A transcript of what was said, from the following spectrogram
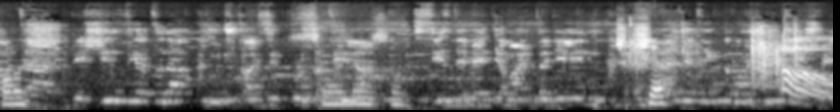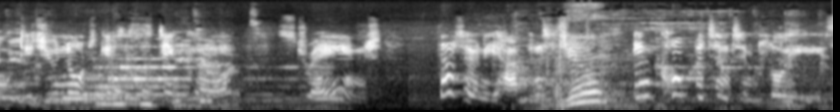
Koş. Oh, did you not get a sticker? Strange. That only happens to incompetent employees.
